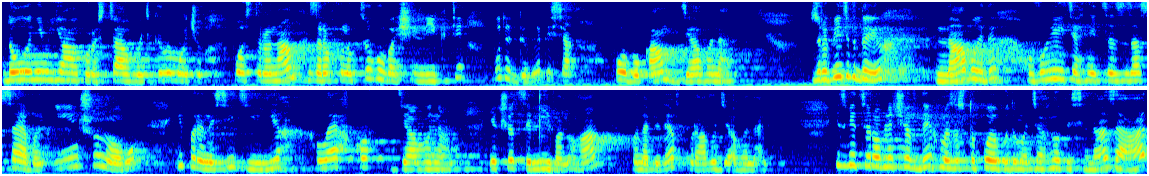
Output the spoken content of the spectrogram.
долоні м'яко розтягують килимочок по сторонам. За рахунок цього ваші лікті будуть дивитися по бокам в діагональ. Зробіть вдих, на видих, витягніть за себе іншу ногу і перенесіть її легко в діагональ. Якщо це ліва нога, вона піде в праву діагональ. І звідси роблячи вдих, ми за стопою будемо тягнутися назад,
